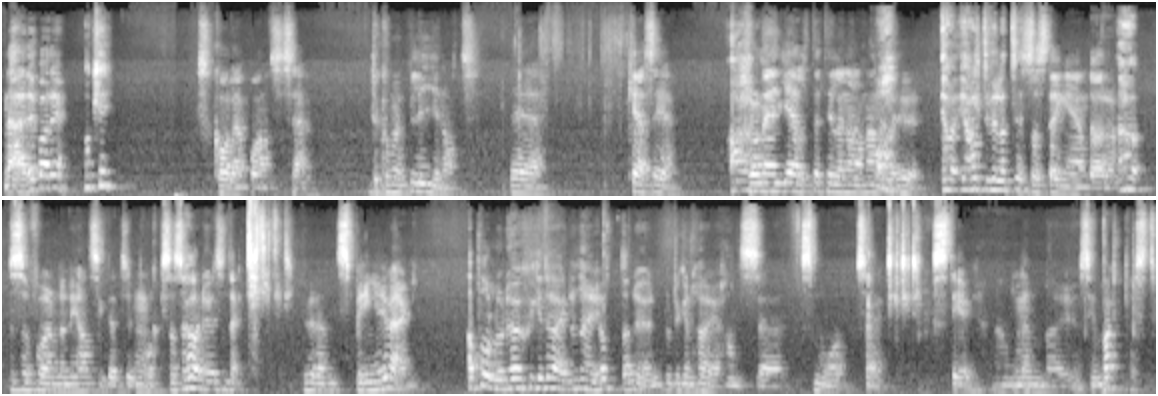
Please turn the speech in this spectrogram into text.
Nej, det är bara det. Okej. Så kollar jag på honom och säger du kommer bli något. Det kan jag säga. Från en hjälte till en annan, Ah. eller hur? Jag, jag har alltid velat... Och så stänger jag igen dörren. Ah, Så får den den i ansiktet typ. Mm. Och sen så hör du ett sånt där hur den springer iväg. Apollo, du har skickat iväg den här råttan nu. Och du kan höra hans eh, små så här, tick, tick, tick, steg när han Mm. lämnar sin vaktpost.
